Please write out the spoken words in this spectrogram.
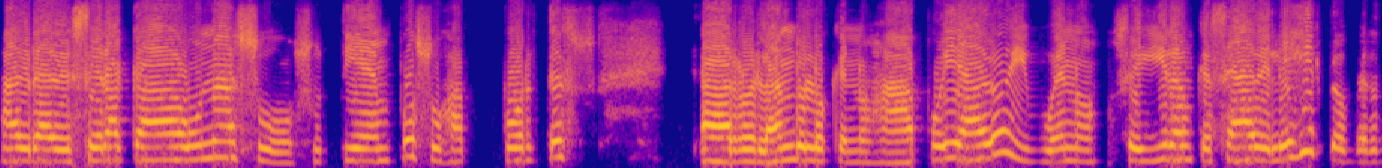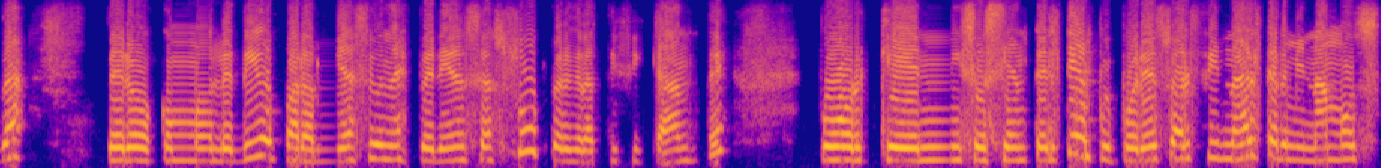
agradecer a cada una su, su tiempo, sus aportes aportes a Rolando lo que nos ha apoyado y bueno, seguir aunque sea de lejitos, ¿verdad? Pero como les digo, para mí ha sido una experiencia súper gratificante porque ni se siente el tiempo y por eso al final terminamos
